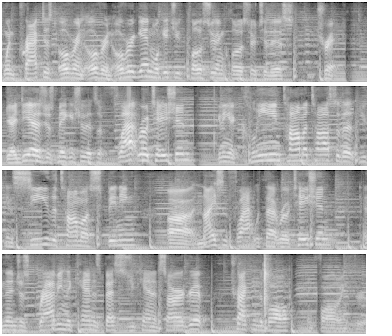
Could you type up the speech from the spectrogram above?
when practiced over and over and over again, will get you closer and closer to this trick. The idea is just making sure that it's a flat rotation, getting a clean Tama toss so that you Ken see the Tama spinning uh, nice and flat with that rotation, and then just grabbing the can as best as you can in SARA grip, tracking the ball, and following through.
